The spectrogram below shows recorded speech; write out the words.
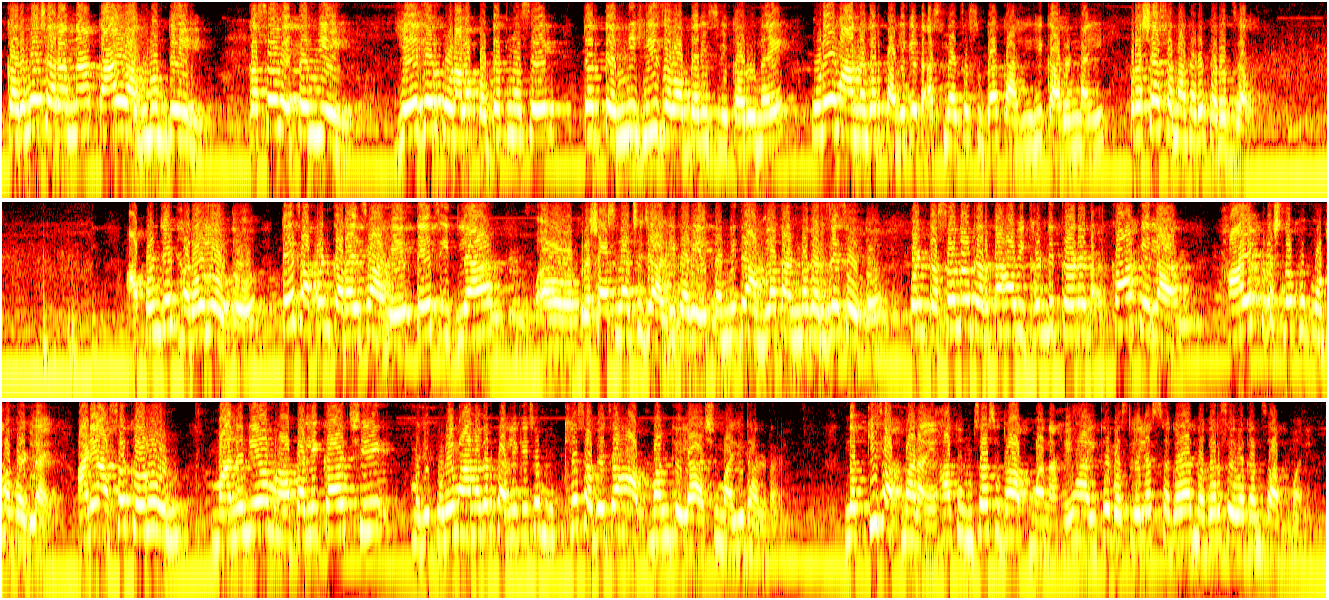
कर्मचाऱ्यांना काय वागणूक देईल कसं वेतन येईल हे जर कोणाला पटत नसेल तर त्यांनी ही जबाबदारी स्वीकारू नये. पुणे महानगरपालिकेत असण्याचं सुद्धा काहीही कारण नाही. प्रशासनाकडे परत जावं. आपण जे ठरवलं होतं तेच आपण करायचं आहे तेच इथल्या प्रशासनाचे जे अधिकारी आहेत त्यांनी ते अंमलात आणणं गरजेचं होतं. पण तसं न करता हा विखंडित करणं का केला हा एक प्रश्न खूप मोठा पडलाय. आणि असं करून माननीय महापालिकाची म्हणजे पुणे महानगरपालिकेच्या मुख्य सभेचा हा अपमान केला अशी माझी धारणा आहे. नक्कीच अपमान आहे. हा तुमचा सुद्धा अपमान आहे. हा इथे बसलेल्या सगळ्या नगरसेवकांचा अपमान आहे.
